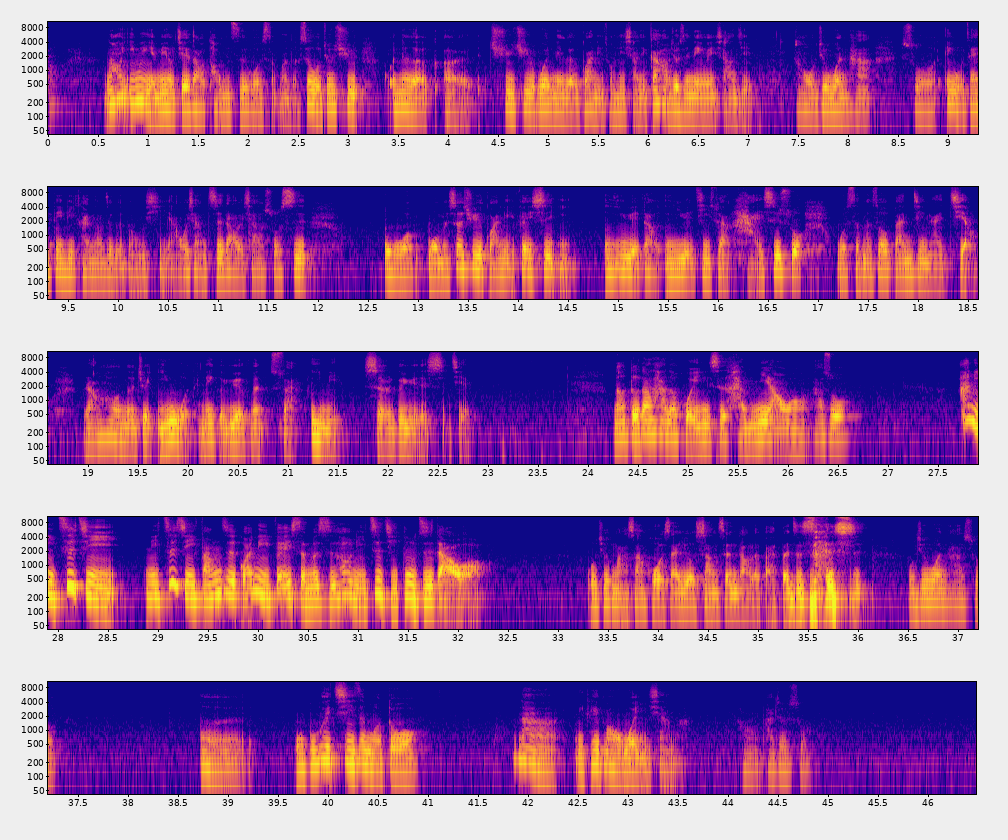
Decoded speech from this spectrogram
然后因为也没有接到通知或什么的，所以我就去那个呃，去去问那个管理中心小姐，刚好就是那位小姐，然后我就问她说，哎，我在电梯看到这个东西啊，我想知道一下，说是我我们社区的管理费是以一月到一月计算，还是说我什么时候搬进来缴？然后呢，就以我的那个月份算一年十二个月的时间。然后得到他的回应是很妙哦，他说：“啊，你自己你自己房子管理费什么时候你自己不知道哦？”我就马上火山又上升到了百分之三十，我就问他说：“呃，我不会记这么多，那你可以帮我问一下吗？”然后他就说：“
